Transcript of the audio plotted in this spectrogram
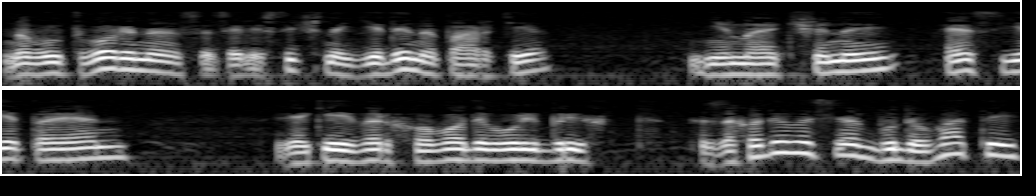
новоутворена соціалістична єдина партія Німеччини СЄПН, в якій верховодив Ульбріхт, заходилася будувати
